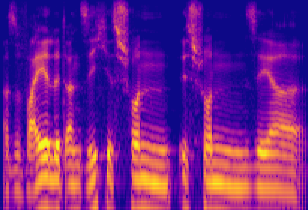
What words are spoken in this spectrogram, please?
Also Violet an sich ist schon, ist schon ein sehr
